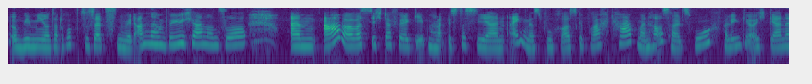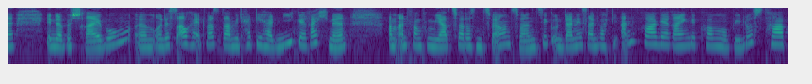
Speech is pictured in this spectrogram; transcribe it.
irgendwie mir unter Druck zu setzen mit anderen Büchern und so. Ähm, aber was sich dafür ergeben hat, ist, dass sie ja ein eigenes Buch rausgebracht haben, mein Haushaltsbuch, verlinke ich euch gerne in der Beschreibung. Ähm, und das ist auch etwas, damit hätte ich halt nie gerechnet am Anfang vom Jahr 2022. Und dann ist einfach die Anfrage reingekommen, ob ich Lust habe.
